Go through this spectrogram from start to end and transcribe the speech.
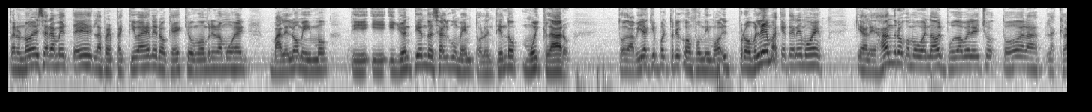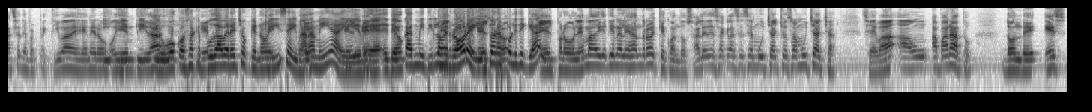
Pero no necesariamente es la perspectiva de género, que es que un hombre y una mujer valen lo mismo. Y, y yo entiendo ese argumento, lo entiendo muy claro. Todavía aquí en Puerto Rico confundimos. El problema que tenemos es que Alejandro como gobernador pudo haber hecho todas las, clases de perspectiva de género o identidad. Y, hubo cosas que, pudo haber hecho que no hice y mala mía. y tengo que admitir los errores y eso no es politiquear. El problema de que tiene Alejandro es que cuando sale de esa clase ese muchacho o esa muchacha, se va a un aparato donde es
